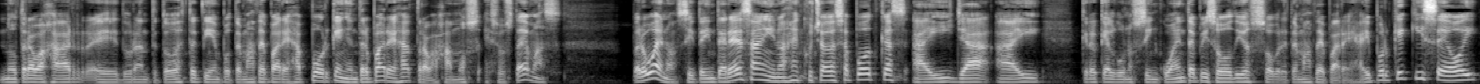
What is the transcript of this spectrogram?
no trabajar eh, durante todo este tiempo temas de pareja, porque en Entre Pareja trabajamos esos temas. Pero bueno, si te interesan y no has escuchado ese podcast, ahí ya hay creo que algunos 50 episodios sobre temas de pareja. ¿Y por qué quise hoy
